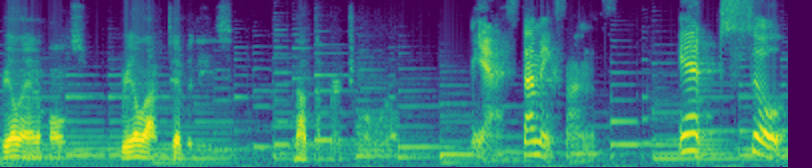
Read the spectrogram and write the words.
real animals, real activities, not the virtual world. Yes, that makes sense. And so,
